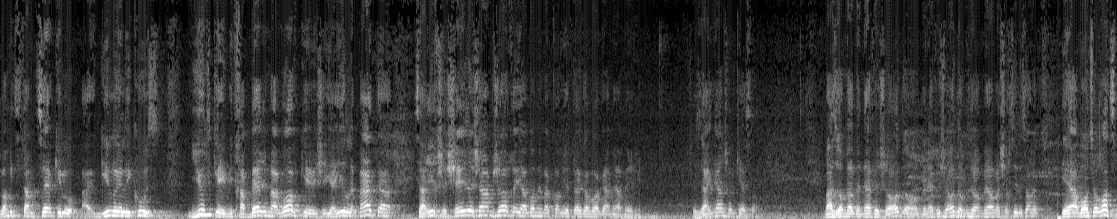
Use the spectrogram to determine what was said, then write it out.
לא מצטמצם, כאילו, גילוי הליכוס, יודקי מתחבר עם הוובקי, שיאיר למטה, צריך ששרש המשוכר יבוא ממקום יותר גבוה גם מהמכין. שזה העניין של כסר. מה זה אומר בנפש האודום? בנפש האודום זה אומר מה שחסידס אומר, יהיה אבות של רוצן,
